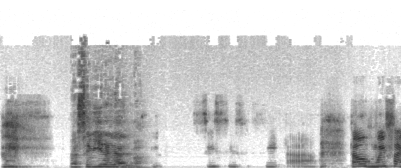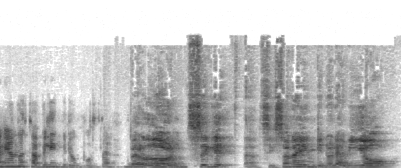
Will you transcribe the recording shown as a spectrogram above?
Me hace bien el alma. Sí, sí, sí, sí. ah. Estamos muy faneando esta peli, pero posta Perdón, sé que ah, si son alguien que no la vio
